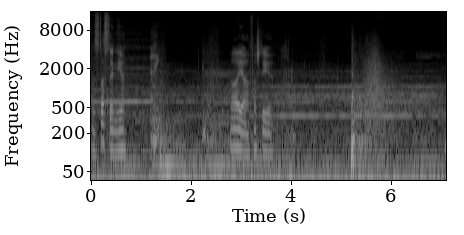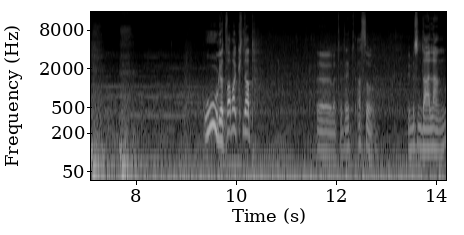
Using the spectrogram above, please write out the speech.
Was ist das denn hier? Ah ja, verstehe. Uh, das war mal knapp. Äh, was das? Achso. Wir müssen da lang.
